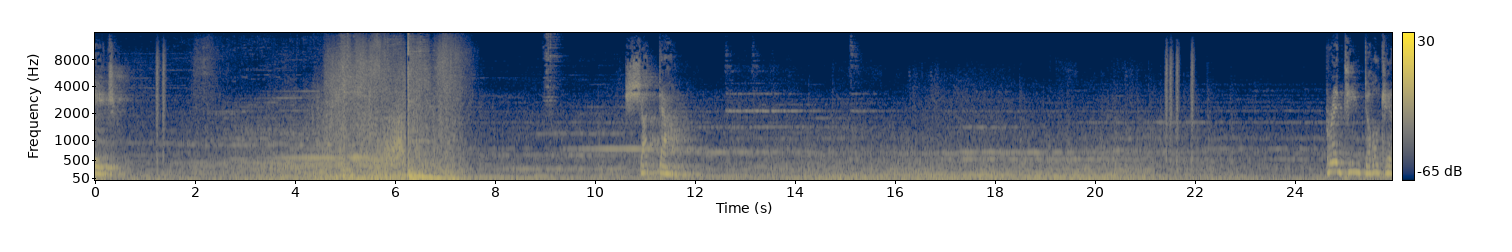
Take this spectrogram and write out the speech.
Rampage. Shut down. Red team double kill.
